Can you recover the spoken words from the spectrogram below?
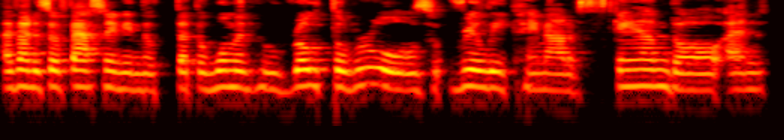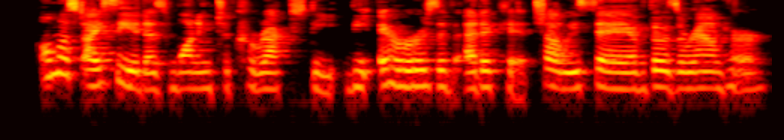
I found it so fascinating that, that the woman who wrote the rules really came out of scandal and almost I see it as wanting to correct the, the errors of etiquette, shall we say, of those around her.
